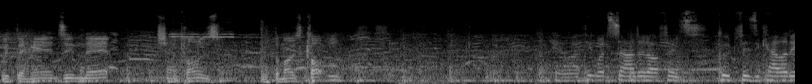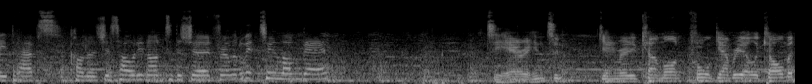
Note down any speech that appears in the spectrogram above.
with the hands in there. Shea Connors with the most cotton. Yeah, I think what started off as good physicality, perhaps Connors just holding on to the shirt for a little bit too long there. Cyera Hintzen getting ready to come on for Gabriella Coleman.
